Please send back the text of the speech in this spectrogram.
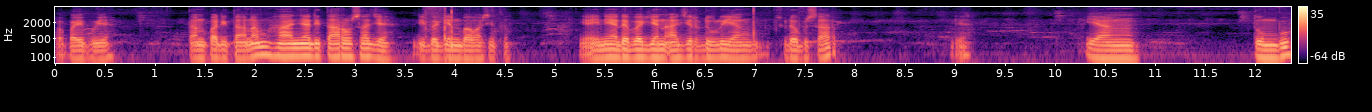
Bapak Ibu ya. Tanpa ditanam hanya ditaruh saja di bagian bawah situ ya ini ada bagian ajir dulu yang sudah besar ya. Yang tumbuh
